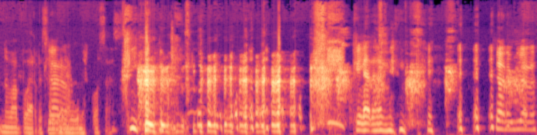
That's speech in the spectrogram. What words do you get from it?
no va a poder resolver Claro. algunas cosas. Claramente. Claro, claro.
